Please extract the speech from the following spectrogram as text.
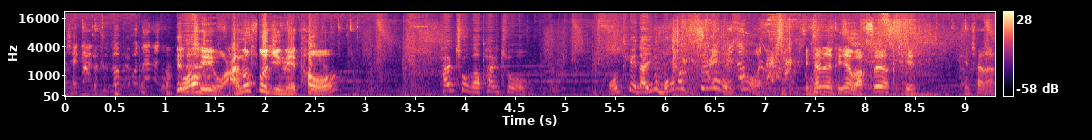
제가 그것보다는 어? 쟤안 없어지네 타워. 8초가 8초 어떻게 나 이거 먹어봤자 쓸모가 없어 보다 괜찮아요. 그냥 막 써요 스킬. 괜찮아.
